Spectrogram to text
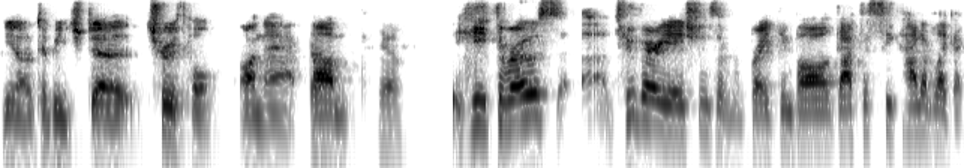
you know, to be uh, truthful on that. Um, yeah. He throws uh, two variations of a breaking ball. Got to see kind of like a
